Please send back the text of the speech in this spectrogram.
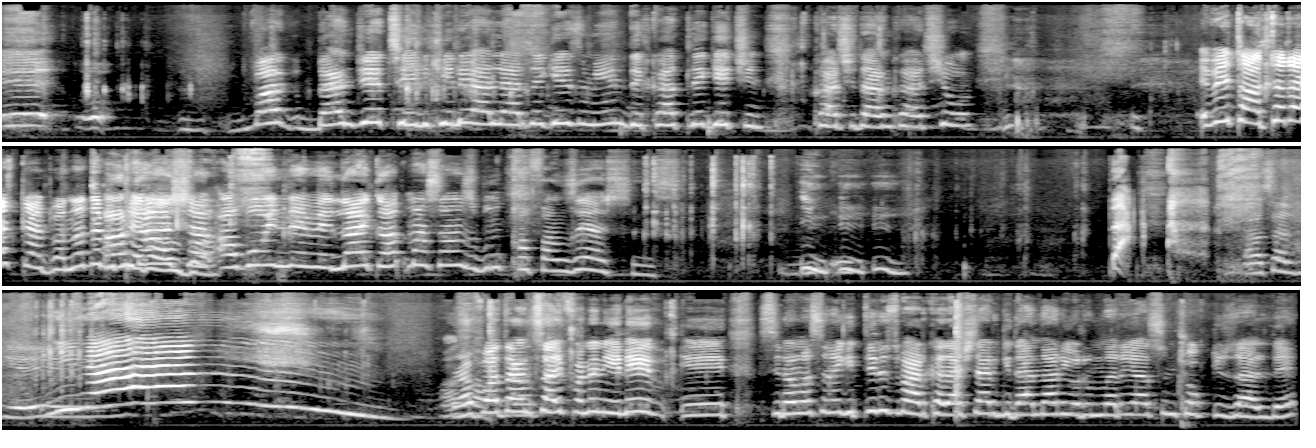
e, bak bence tehlikeli yerlerde gezmeyin. Dikkatli geçin. Karşıdan karşı ol. Evet arkadaşlar bana da bir kere Arkadaşlar oldu. abone ve like atmazsanız bunu kafanıza yersiniz. Asaf gel. Rafadan sayfanın yeni e, sinemasına gittiniz mi arkadaşlar? Gidenler yorumları yazsın çok güzeldi.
